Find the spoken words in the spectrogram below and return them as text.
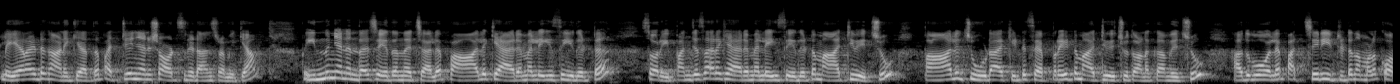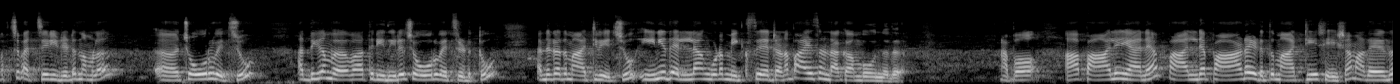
ക്ലിയർ ആയിട്ട് കാണിക്കാത്തത്. പറ്റിയ ഞാൻ ഷോർട്സിൽ ഇടാൻ ശ്രമിക്കാം. അപ്പോൾ ഇന്ന് ഞാൻ എന്താ ചെയ്തതെന്ന് വെച്ചാൽ പാൽ ക്യാരമലൈസ് ചെയ്തിട്ട് സോറി പഞ്ചസാര ക്യാരമലൈസ് ചെയ്തിട്ട് മാറ്റി വെച്ചു. പാൽ ചൂടാക്കിയിട്ട് സെപ്പറേറ്റ് മാറ്റി വെച്ചു തണുക്കാൻ വെച്ചു. അതുപോലെ പച്ചരി ഇട്ടിട്ട് നമ്മൾ കുറച്ച് പച്ചരി ഇട്ടിട്ട് നമ്മൾ ചോറ് വെച്ചു. അധികം വേവാത്ത രീതിയിൽ ചോറ് വെച്ചെടുത്തു. എന്നിട്ട് അത് മാറ്റി വെച്ചു. ഇനി ഇതെല്ലാം കൂടെ മിക്സ് ചെയ്തിട്ടാണ് പായസം ഉണ്ടാക്കാൻ പോകുന്നത്. അപ്പോൾ ആ പാൽ ഞാൻ പാലിന്റെ പാട എടുത്ത് മാറ്റിയ ശേഷം അതായത്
